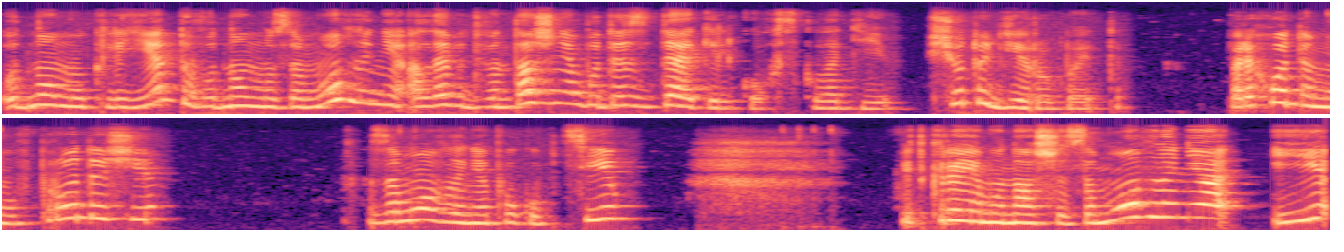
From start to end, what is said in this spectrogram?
одному клієнту в одному замовленні, але відвантаження буде з декількох складів, що тоді робити? Переходимо в продажі, замовлення покупців, відкриємо наше замовлення і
